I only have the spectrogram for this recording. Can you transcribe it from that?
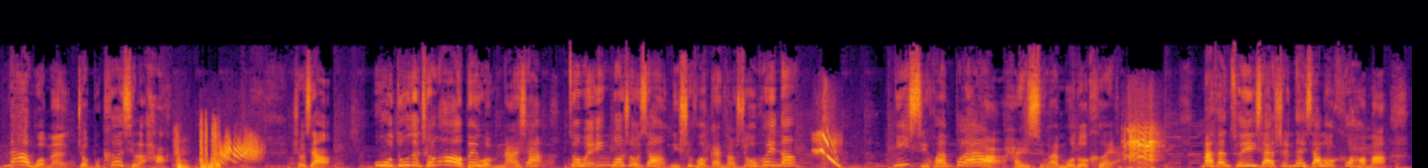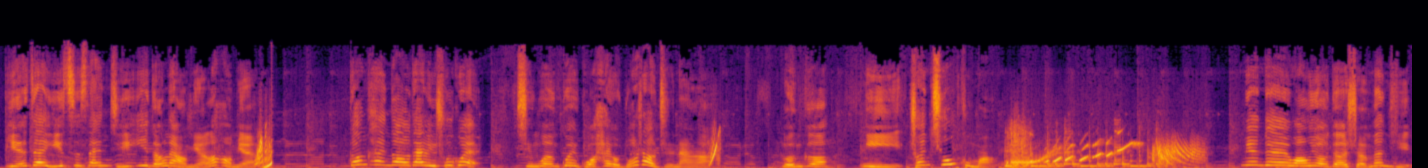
那我们就不客气了哈。首相，雾都的称号被我们拿下，作为英国首相，你是否感到羞愧呢？你喜欢布莱尔还是喜欢默多克呀？麻烦催一下神探夏洛克好吗？别再一次三级一等两年了，好面。刚看到戴笠出柜，请问贵国还有多少直男啊？伦哥，你穿秋裤吗？对网友的神问题，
